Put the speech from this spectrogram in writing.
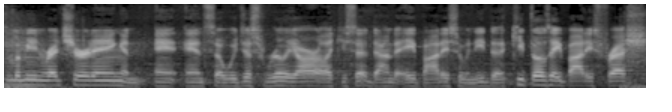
Lamine redshirting and, and and so we just really are like you said down to eight bodies so we need to keep those eight bodies fresh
